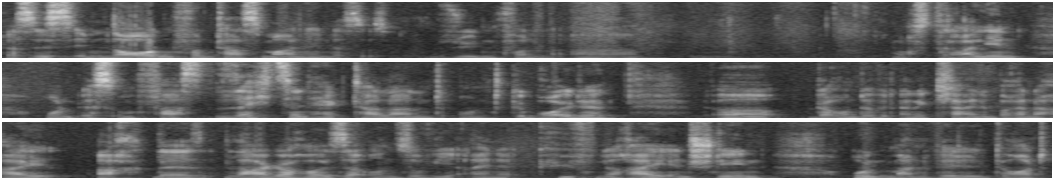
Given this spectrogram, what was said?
Das ist im Norden von Tasmanien, das ist im Süden von äh, Australien und es umfasst 16 Hektar Land und Gebäude. Äh, darunter wird eine kleine Brennerei, acht äh, Lagerhäuser und sowie eine Küfnerei entstehen und man will dort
